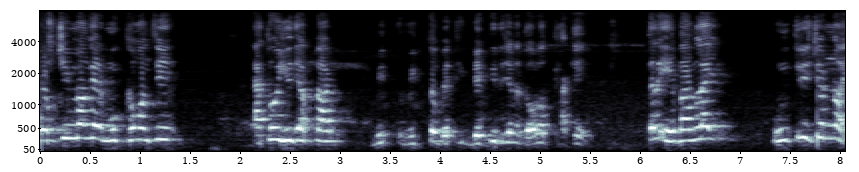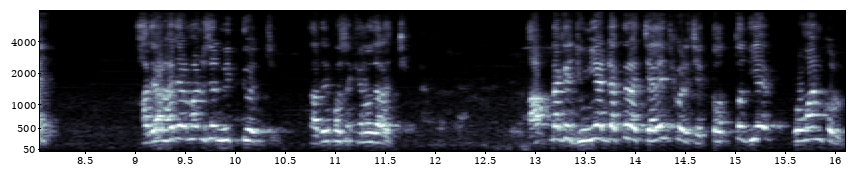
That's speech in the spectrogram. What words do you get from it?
পশ্চিমবঙ্গের মুখ্যমন্ত্রী, এতই যদি আপনার মৃত্যু মৃত্যু ব্যক্তি- ব্যক্তিদের জন্য দরদ থাকে। তাহলে এ বাংলায় উনত্রিশ জন নয়, হাজার হাজার মানুষের মৃত্যু হচ্ছে। তাদের পাশে কেন দাঁড়াচ্ছে? না আপনাকে জুনিয়র ডাক্তাররা চ্যালেঞ্জ করেছে, তথ্য দিয়ে প্রমাণ করুন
